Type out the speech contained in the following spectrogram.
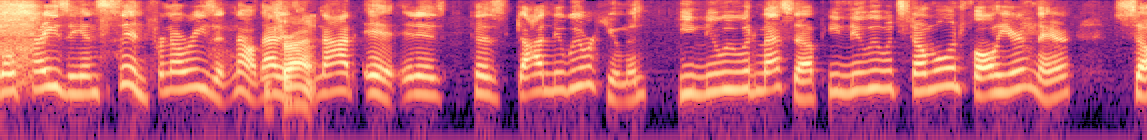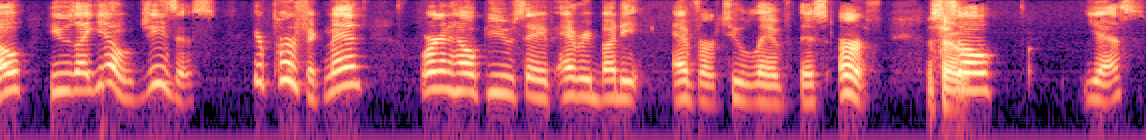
go crazy and sin for no reason. No, that That's is right. not it. It is because God knew we were human. He knew we would mess up. He knew we would stumble and fall here and there. So he was like, "Yo, Jesus, you're perfect, man. We're gonna help you save everybody ever to live this earth." So, So, yes,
